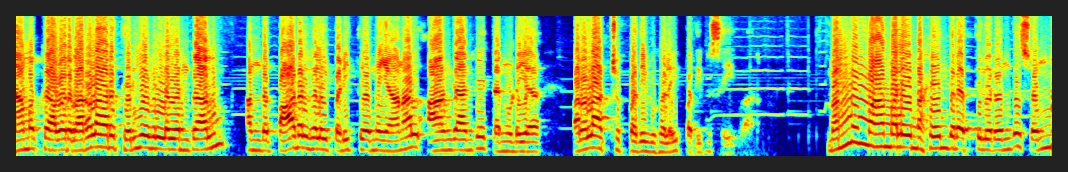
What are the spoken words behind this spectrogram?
நமக்கு அவர் வரலாறு தெரியவில்லை என்றாலும் அந்த பாடல்களை படித்தோமையானால் ஆங்காங்கே தன்னுடைய வரலாற்று பதிவுகளை பதிவு செய்வார். மன்னும் மாமலை மகேந்திரத்திலிருந்து சொன்ன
